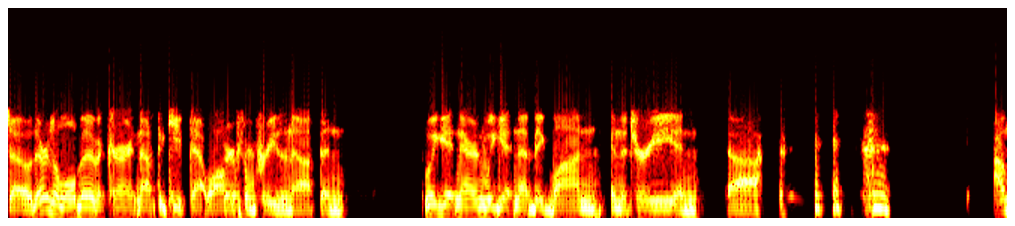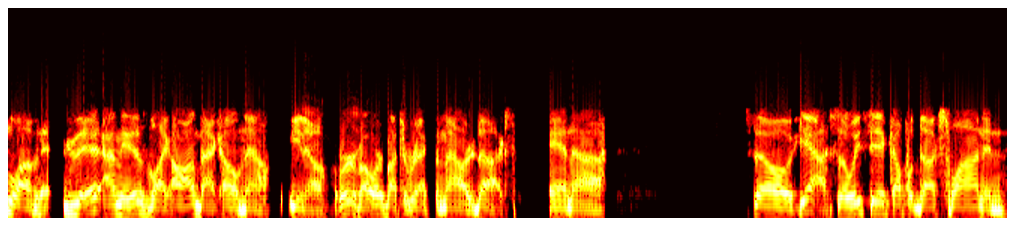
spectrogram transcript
So there's a little bit of a current enough to keep that water from freezing up. And we get in there and we get in that big blind in the tree and, uh, I'm loving it. I mean, it's like, oh, I'm back home now. You know, we're about we're about to wreck the mallard ducks, and uh, so yeah, so we see a couple ducks flying, and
